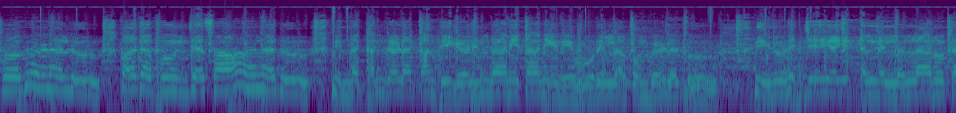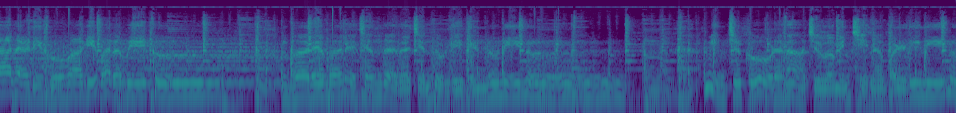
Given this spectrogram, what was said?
ಹೊಗಳಲು, ಪದಪುಂಜ ಸಾಲದು. ನಿನ್ನ ಕಂಗಳ ಕಾಂತಿಗಳಿಂದಾನೆ ತಾನೇನೆ ಊರೆಲ್ಲ ಕೊಂಬೆಳಕು ನೀನು ಹೆಜ್ಜೆಯ ಇಟ್ಟಲ್ಲೆಲ್ಲಾನು ಕಾಲಡಿ ಹೂವಾಗಿ ಬರಬೇಕು. ಬಲೆ ಬಲೆ ಚಂದದ ಚೆಂದುಳ್ಳಿ ಹೆಣ್ಣು ನೀನು. ಮಿಂಚು ಕೂಡ ನಾಚುವ ಮಿಂಚಿನ ಬಳ್ಳಿ ನೀನು.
